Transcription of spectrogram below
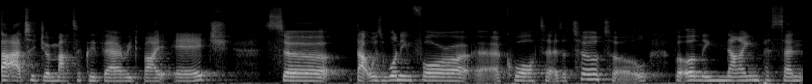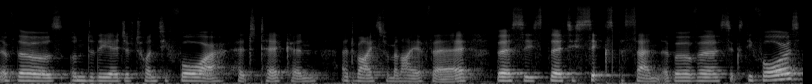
That actually dramatically varied by age. So that was one in four uh, a quarter as a total, but only 9% of those under the age of 24 had taken advice from an IFA versus 36% of over 64s.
